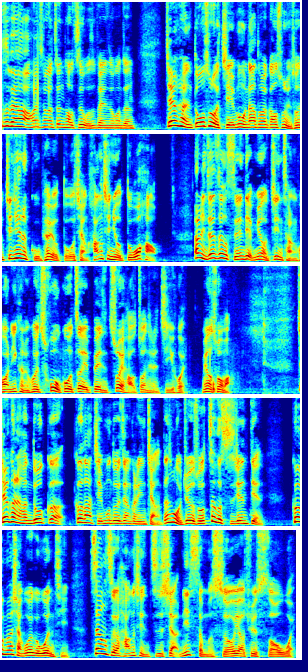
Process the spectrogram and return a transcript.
各位朋友好，欢迎收看真投资，我是分析师郭真。今天很多数的节目，那都会告诉你说今天的股票有多强，行情有多好。那你在这个时间点没有进场的话，你可能会错过这一辈子最好赚钱的机会，没有错嘛？今天可能很多个各大节目都会这样跟你讲，但是我觉得说这个时间点，各位有没有想过一个问题？这样子的行情之下，你什么时候要去收尾？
